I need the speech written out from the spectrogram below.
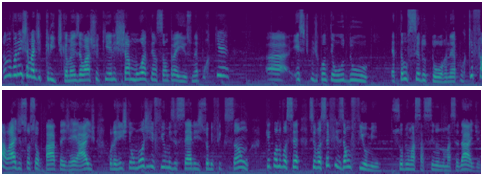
Eu não vou nem chamar de crítica, mas eu acho que ele chamou atenção para isso, né? Porque uh, esse tipo de conteúdo é tão sedutor, né? Por que falar de sociopatas reais quando a gente tem um monte de filmes e séries sobre ficção? Porque quando você, se você fizer um filme sobre um assassino numa cidade,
